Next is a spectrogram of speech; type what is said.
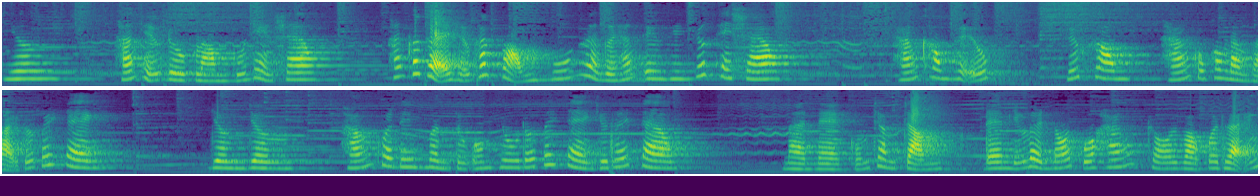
Nhưng hắn hiểu được lòng của nàng sao? Hắn có thể hiểu khát vọng muốn là người hắn yêu duy nhất hay sao? Hắn không hiểu, nếu không, hắn cũng không làm vậy đối với nàng. Dần dần, hắn quên đi mình từng ôm nhu đối với nàng như thế nào. Mà nàng cũng trầm trọng, đem những lời nói của hắn trôi vào quên lãng.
